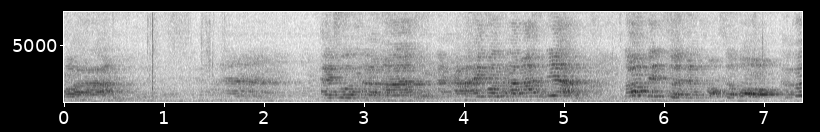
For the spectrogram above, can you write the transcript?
หัว ไฮ โปทาลามัสนะคะไฮโปทาลามัสเนี่ยก็เป็นส่วนหนึ่งของสมอง แล้วก็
